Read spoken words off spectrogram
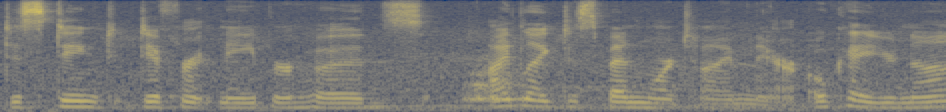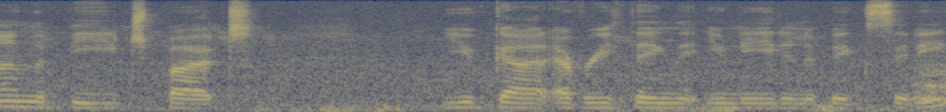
distinct different neighborhoods. I'd like to spend more time there. Okay, you're not on the beach, but you've got everything that you need in a big city.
